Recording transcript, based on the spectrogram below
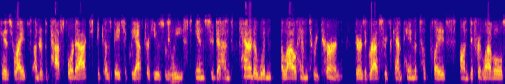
his rights under the Passport Act because basically after he was released in Sudan, Canada wouldn't allow him to return. There was a grassroots campaign that took place on different levels.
